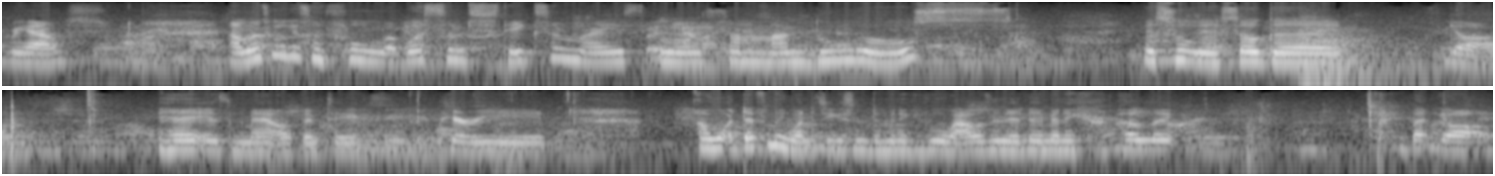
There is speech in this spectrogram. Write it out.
Recovery house. I went to go get some food. I bought some steaks and rice and some maduros. This food is so good. Y'all and it's mad authentic period. I definitely wanted to get some dominican food i was in the dominican republic. But y'all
